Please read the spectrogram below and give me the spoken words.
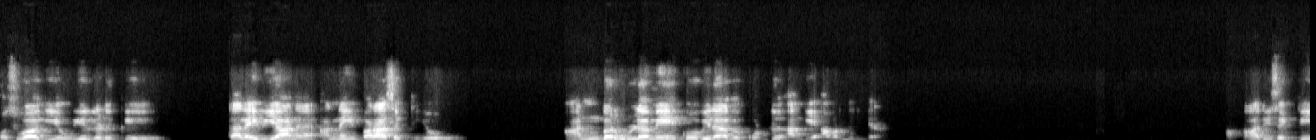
பசுவாகிய உயிர்களுக்கு தலைவியான அன்னை பராசக்தியோ அன்பர் உள்ளமே கோவிலாக கொண்டு அங்கே அமர்ந்திருக்கிறார். ஆதிசக்தி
